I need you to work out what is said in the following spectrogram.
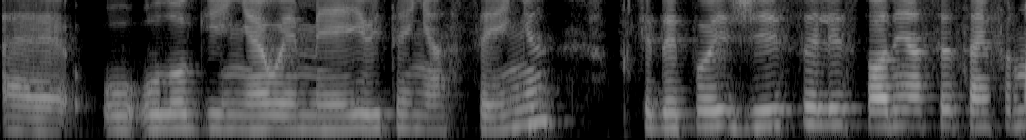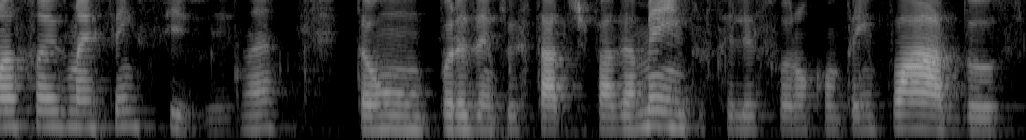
é, o, o, login é o e-mail e tem a senha, porque depois disso eles podem acessar informações mais sensíveis, né? Então, por exemplo, o status de pagamento, se eles foram contemplados,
